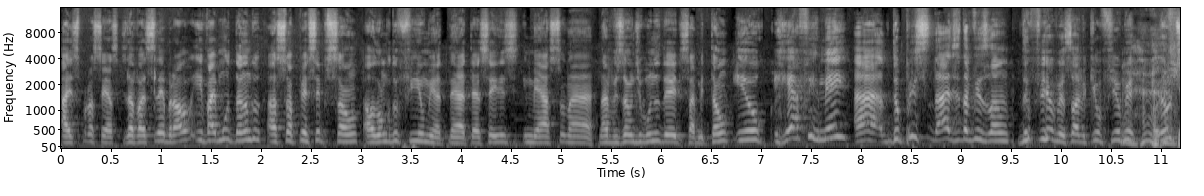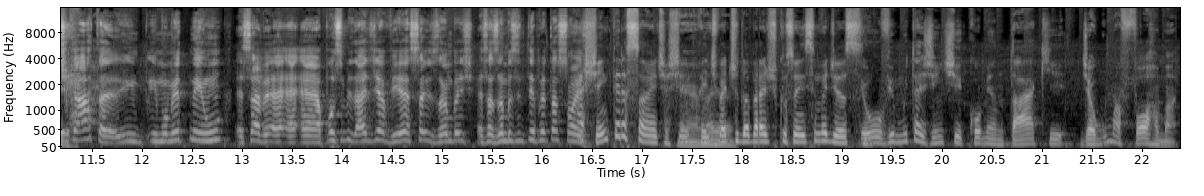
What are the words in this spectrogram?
a esse processo de lavagem cerebral e vai mudando a sua percepção ao longo do filme, né? Até ser imerso na, na visão de mundo dele, sabe? Então, eu reafirmei a duplicidade da visão do filme, sabe? Que o filme não descarta em, em momento nenhum, é, sabe? É, é a possibilidade de haver essas ambas, essas ambas interpretações. Achei interessante, achei. É, a gente vai maneiro. te dobrar discussões em cima disso. Eu ouvi muita gente comentar que, de alguma forma,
